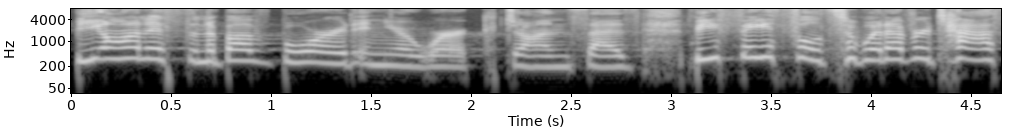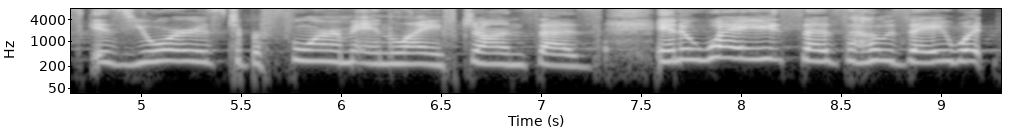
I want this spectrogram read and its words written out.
Be honest and above board in your work, John says. Be faithful to whatever task is yours to perform in life, John says. In a way, says Hoezee, what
